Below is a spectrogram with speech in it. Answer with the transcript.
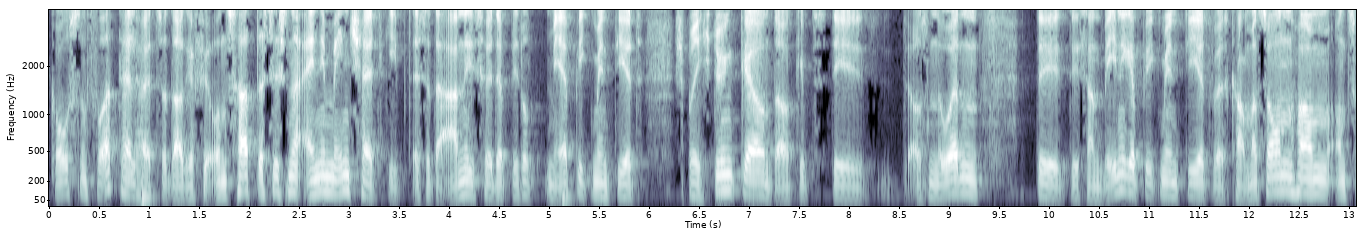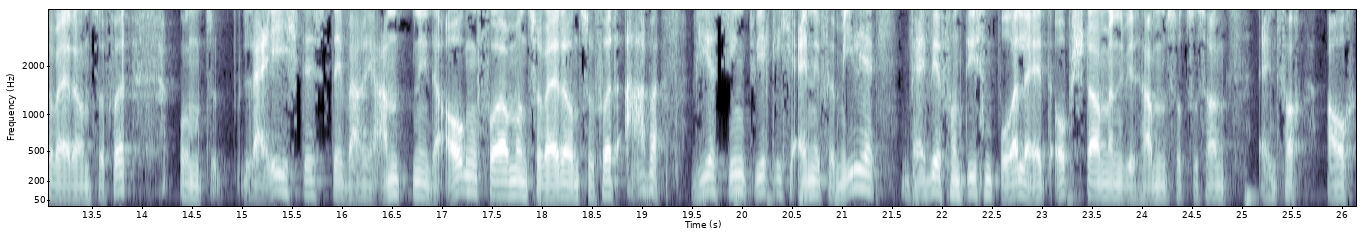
großen Vorteil heutzutage für uns hat, dass es nur eine Menschheit gibt. Also der eine ist halt ein bisschen mehr pigmentiert, sprich dünkler, und da gibt's die aus dem Norden, die, die sind weniger pigmentiert, weil es kaum Sonne haben und so weiter und so fort. Und leichteste Varianten in der Augenform und so weiter und so fort. Aber wir sind wirklich eine Familie, weil wir von diesen Bohrleit abstammen. Wir haben sozusagen einfach auch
